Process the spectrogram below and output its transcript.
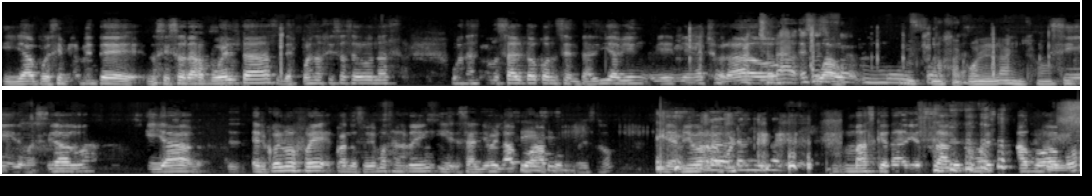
y ya, pues simplemente nos hizo dar vueltas, después nos hizo hacer unas, unas un salto con sentadilla bien, bien, bien achorado. Achorado. Eso sí Guau. fue muy Nos sacó el ancho. Sí, demasiado. Y ya, el colmo fue cuando subimos al ring y salió el Apo Sí, Apo, sí. pues, ¿no? Mi amigo Raúl, más que nadie sabe cómo es Apo Apo.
